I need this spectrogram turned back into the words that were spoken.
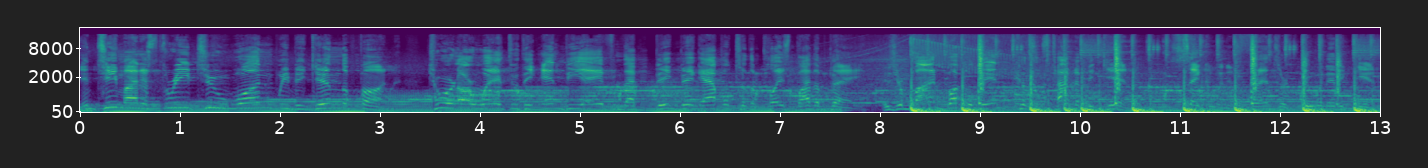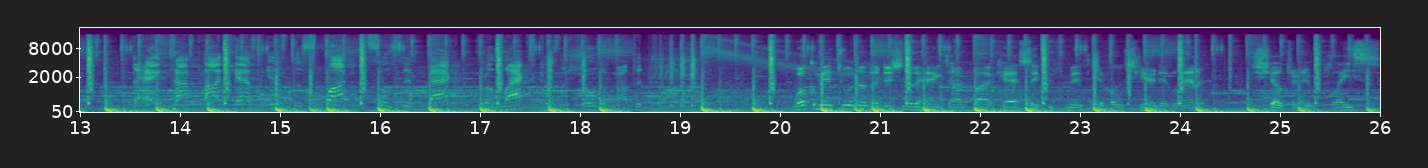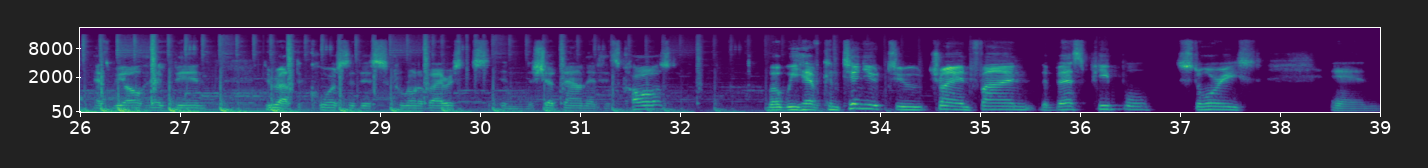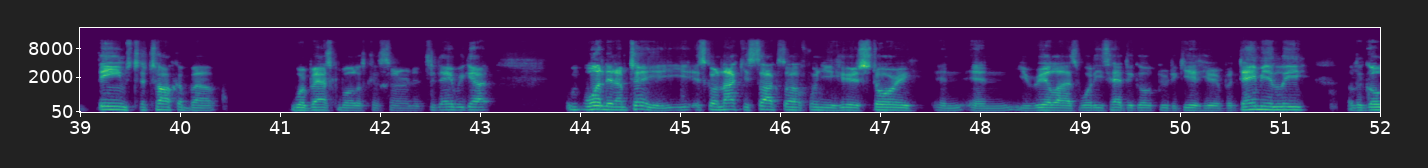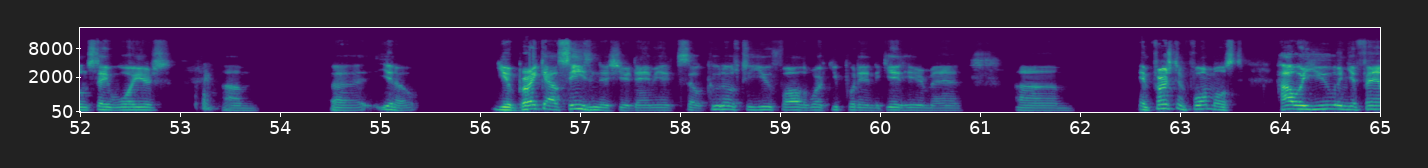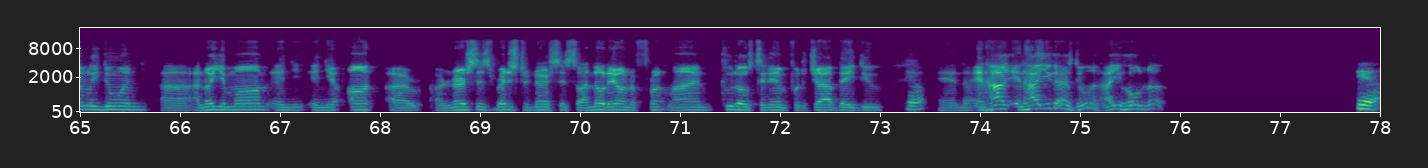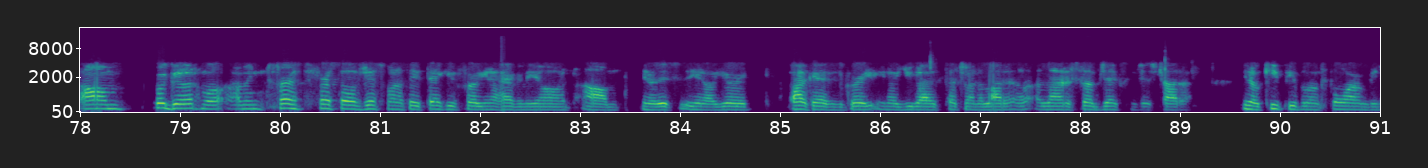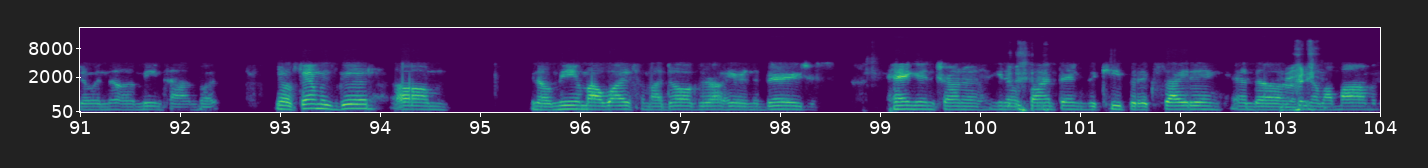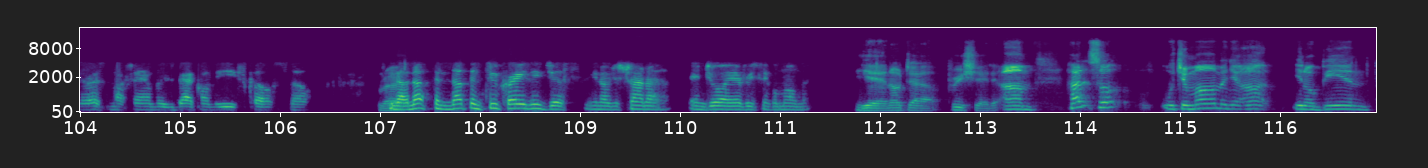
In T minus three, two, one, we begin the fun. Touring our way through the NBA from that big, big apple to the place by the bay. Is your mind buckled in? Because it's time to begin. Sekou and his friends are doing it again. The Hang Time Podcast is the spot, so sit back, relax, because the show's about to drop. Welcome into another edition of the Hang Time Podcast. Sekou Smith, your host here in Atlanta, sheltering in place as we all have been throughout the course of this coronavirus and the shutdown that has caused. But we have continued to try and find the best people, stories, and themes to talk about where basketball is concerned. And today we got one that I'm telling you, it's gonna knock your socks off when you hear his story and and you realize what he's had to go through to get here. But Damion Lee of the Golden State Warriors, um, uh, you know, your breakout season this year, Damion. So kudos to you for all the work you put in to get here, man. Um, and first and foremost, how are you and your family doing? Uh, I know your mom and and your aunt are, are nurses, registered nurses, so I know they're on the front line. Kudos to them for the job they do. Yeah. And and how and how you guys doing? How you holding up? Yeah. Um, we're good. Well, I mean, first first off, just want to say thank you for you know having me on. Um, you know this you know your podcast is great. You know you guys touch on a lot of a lot of subjects and just try to you know keep people informed. You know in the uh, meantime, but you know family's good. Um, you know me and my wife and my dogs are out here in the bay just hanging, trying to you know find things to keep it exciting. And uh, Right. you know my mom and the rest of my family is back on the East Coast, so. Right. you know nothing nothing too crazy just you know just trying to enjoy every single moment Yeah, no doubt. Appreciate it. Um, how did so with your mom and your aunt, you know, being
